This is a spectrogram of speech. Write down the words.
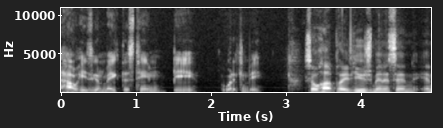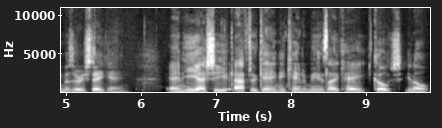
how he's going to make this team be what it can be. So Hunt played huge minutes in in Missouri State game, and he actually after the game he came to me and was like, "Hey, coach, you know,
